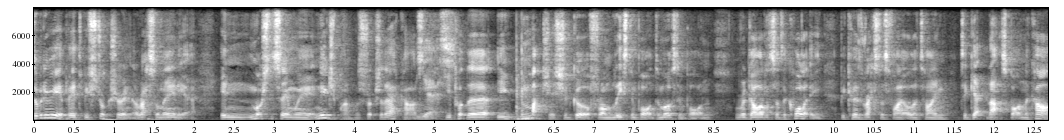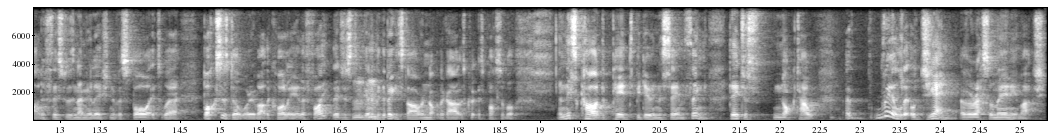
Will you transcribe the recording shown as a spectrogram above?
WWE appeared to be structuring a WrestleMania in much the same way New Japan would structure their cards. Yes. You put the you, the matches should go from least important to most important, regardless of the quality, because wrestlers fight all the time to get that spot on the card. If this was an emulation of a sport, it's where boxers don't worry about the quality of the fight; they're just going to be mm-hmm. the biggest star and knock the guy out as quick as possible. And this card appeared to be doing the same thing. They just knocked out a real little gem of a WrestleMania match,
